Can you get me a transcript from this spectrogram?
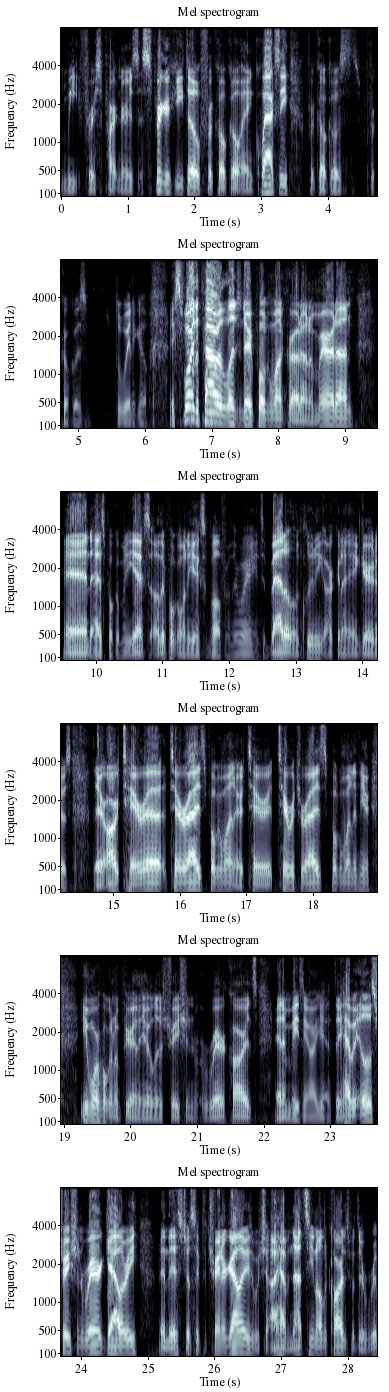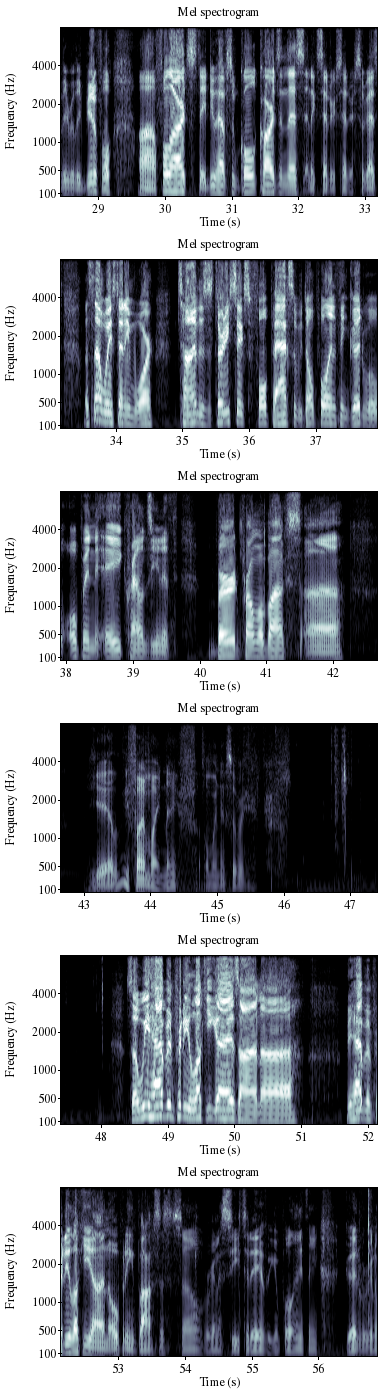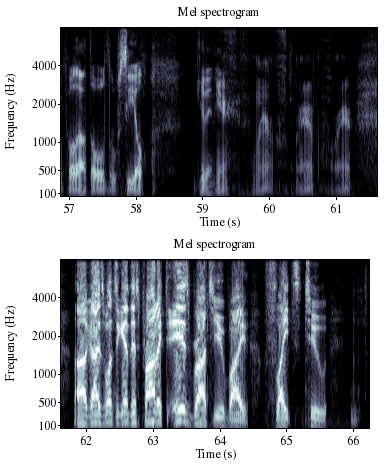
Meet first partners Sprigatito, Fuecoco, and Quaxly. Fuecoco's for Coco's the way to go. Explore the power of the legendary Pokemon Groudon and Miraidon. And as Pokemon EX, other Pokemon EX evolve from their way into battle, including Arcanine and Gyarados. There are terra terrorized Pokemon or terra territorized Pokemon in here. Even more Pokemon appear in the illustration, rare cards, and amazing art. Yeah, they have an illustration rare gallery in this, just like the trainer galleries, which I have not seen all the cards, but they're really, really beautiful. Uh, full arts. They do have some gold cards in this, and etc. etc. So, guys, let's not waste any more time. This is 36 full packs. If we don't pull anything good, we'll open a Crown Zenith Bird promo box. Uh, yeah, let me find my knife. Oh, my knife's over here. So we have been pretty lucky, guys, on uh, we have been pretty lucky on opening boxes. So we're gonna see today if we can pull anything good. We're gonna pull out the old Lucille. Get in here. Uh, guys, once again, this product is brought to you by Flights to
